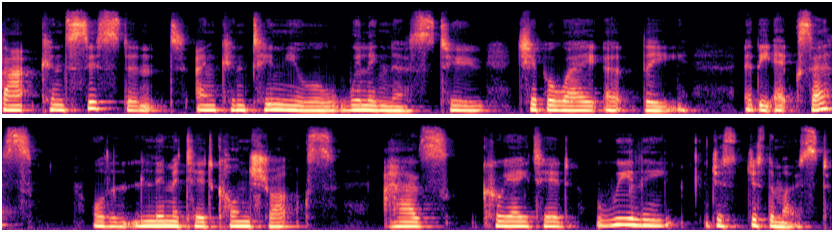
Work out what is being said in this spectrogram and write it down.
that consistent and continual willingness to chip away at the at the excess or the limited constructs has created really just just the most.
